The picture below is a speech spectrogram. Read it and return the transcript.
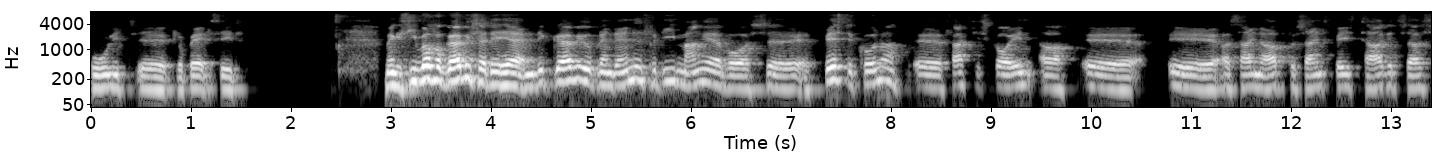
roligt øh, globalt set. Man kan sige, hvorfor gør vi så det her? Men det gør vi jo blandt andet, fordi mange af vores øh, bedste kunder øh, faktisk går ind og, øh, øh, og signer op på Science-Based Targets også.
